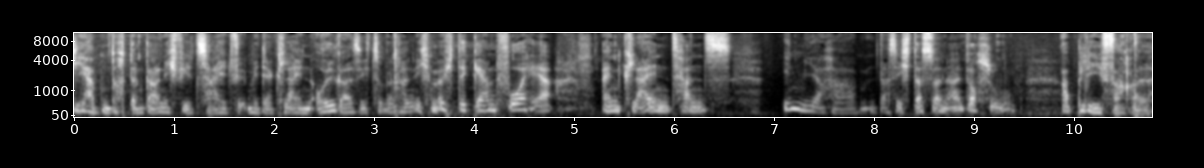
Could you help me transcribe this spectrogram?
die haben doch dann gar nicht viel Zeit, für, mit der kleinen Olga sich zu befassen. Ich möchte gern vorher einen kleinen Tanz in mir haben, dass ich das dann einfach so abliefere.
